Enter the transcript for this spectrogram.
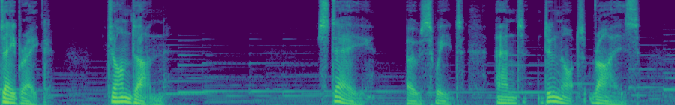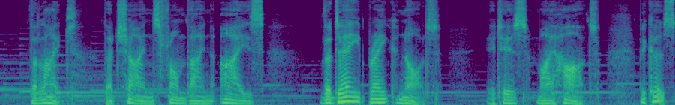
Daybreak, John Donne. Stay, O sweet, and do not rise. The light that shines from thine eyes, the day break not. It is my heart, because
